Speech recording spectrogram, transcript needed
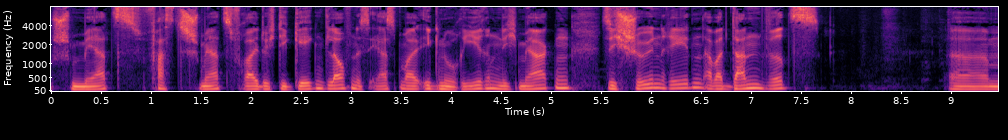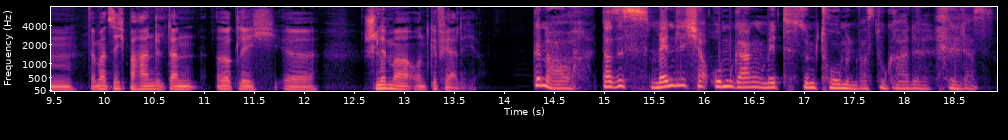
Schmerz, fast schmerzfrei durch die Gegend laufen, es erstmal ignorieren, nicht merken, sich schönreden, aber dann wird's, ähm, wenn man es nicht behandelt, dann wirklich äh, schlimmer und gefährlicher. Genau, das ist männlicher Umgang mit Symptomen, was du gerade schilderst.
